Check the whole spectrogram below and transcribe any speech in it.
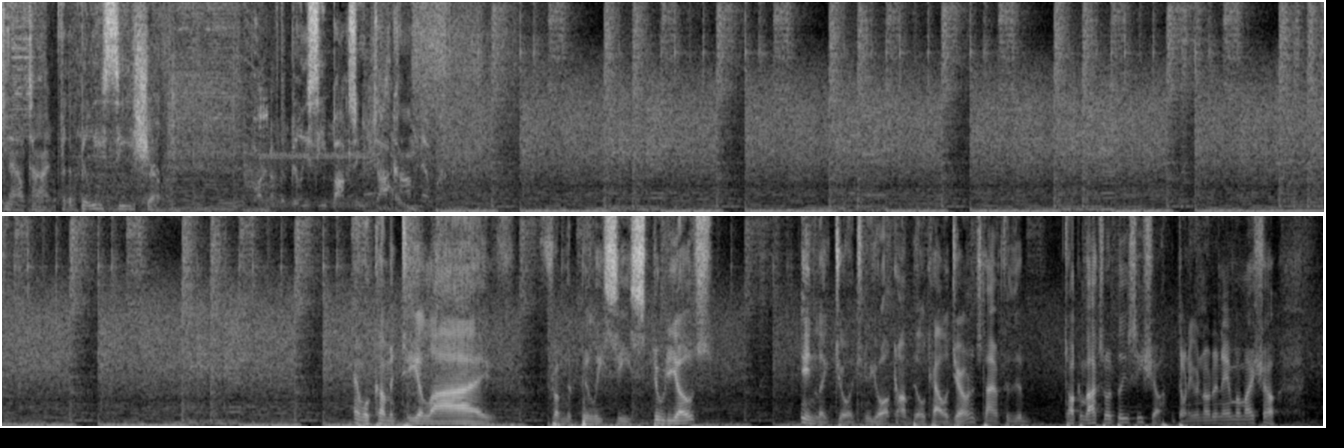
It's now time for the Billy C Show, part of the BillyCBoxing.com network. And we're coming to you live from the Billy C Studios in Lake George, New York. I'm Bill Calogero, and it's time for the Talking Boxing with Billy C show. Don't even know the name of my show.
